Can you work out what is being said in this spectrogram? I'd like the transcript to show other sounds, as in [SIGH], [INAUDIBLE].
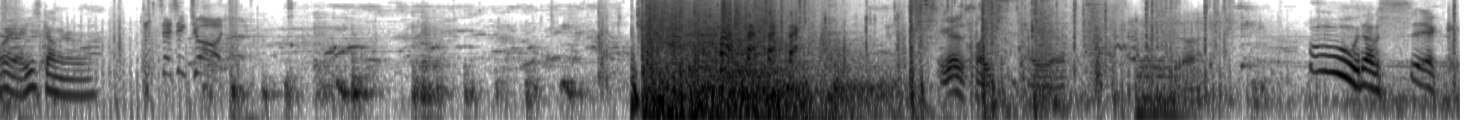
Oh yeah, he's coming over. Setting charge. [LAUGHS] You guys like, Oh, uh, yeah. Ooh, that was sick.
